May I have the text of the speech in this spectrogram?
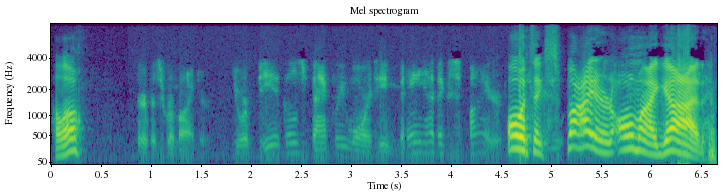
Hello? Service reminder. Your vehicle's factory warranty may have expired. Oh, it's expired. Oh my God.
